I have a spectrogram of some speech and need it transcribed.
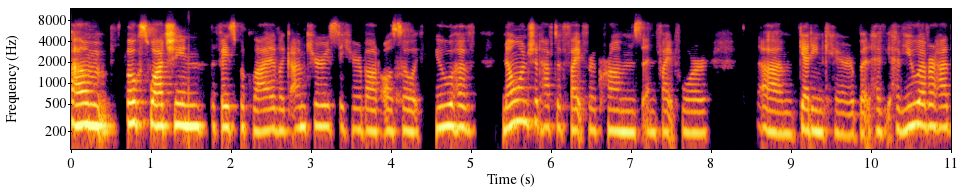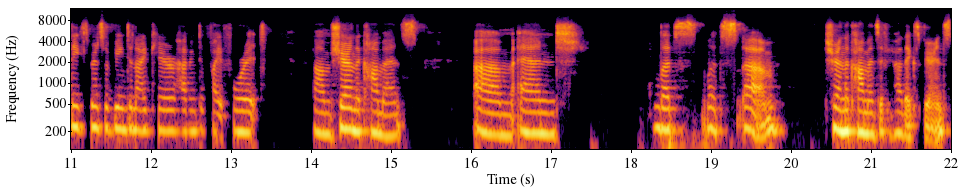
Um, folks watching the Facebook Live, like I'm curious to hear about also if you have, no one should have to fight for crumbs and fight for um, getting care, but have, have you ever had the experience of being denied care, having to fight for it? Um, share in the comments. Um, and let's, let's um, share in the comments if you've had the experience.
